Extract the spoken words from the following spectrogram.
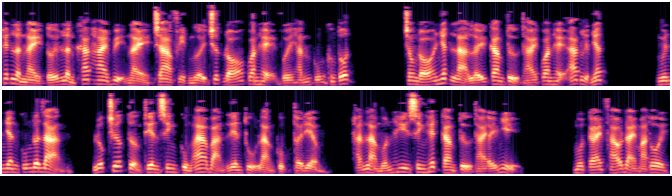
hết lần này tới lần khác hai vị này cha phịt người trước đó quan hệ với hắn cũng không tốt. Trong đó nhất là lấy cam tử thái quan hệ ác liệt nhất. Nguyên nhân cũng đơn giản, lúc trước tưởng thiên sinh cùng a bản liên thủ làm cục thời điểm hắn là muốn hy sinh hết cam tử thái ấy nhỉ. Một cái pháo đài mà thôi,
